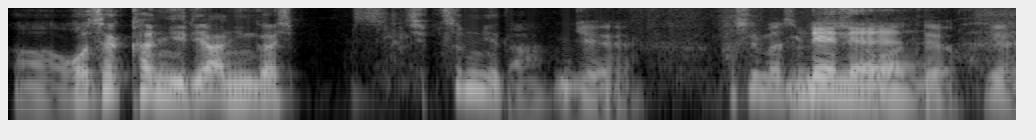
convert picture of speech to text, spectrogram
어, 어색한 일이 아닌가 싶, 습니다 예. 하실 말씀 있을 것 같아요. 예.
